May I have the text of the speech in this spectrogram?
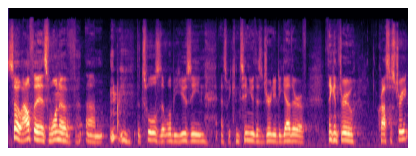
So, Alpha is one of um, the tools that we'll be using as we continue this journey together of thinking through across the street,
